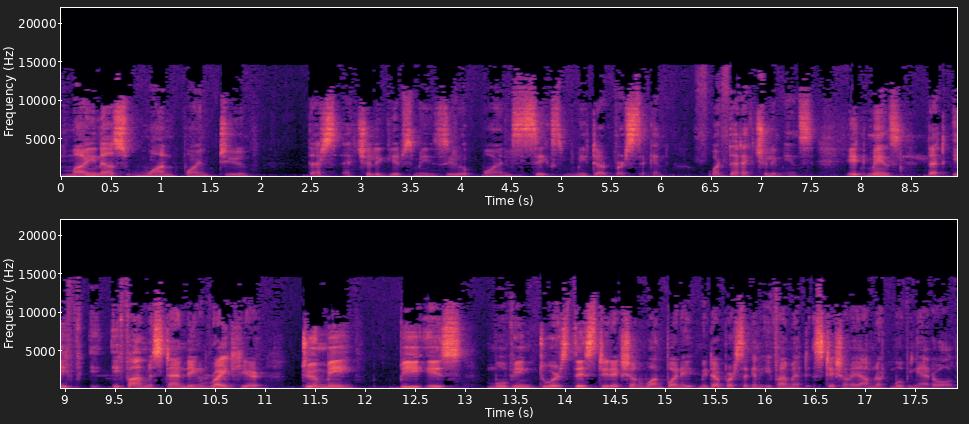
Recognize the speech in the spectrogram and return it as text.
minus 1.2 that actually gives me 0.6 meter per second. What that actually means? It means that if if i'm standing right here to me b is moving towards this direction 1.8 meter per second if i'm at station a i'm not moving at all.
